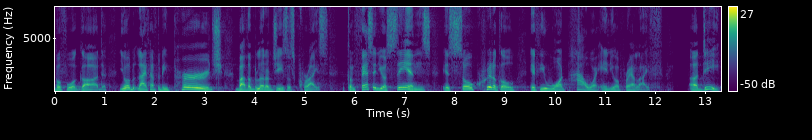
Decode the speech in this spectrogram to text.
before God. Your life have to be purged by the blood of Jesus Christ. Confessing your sins is so critical if you want power in your prayer life. Uh, D,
